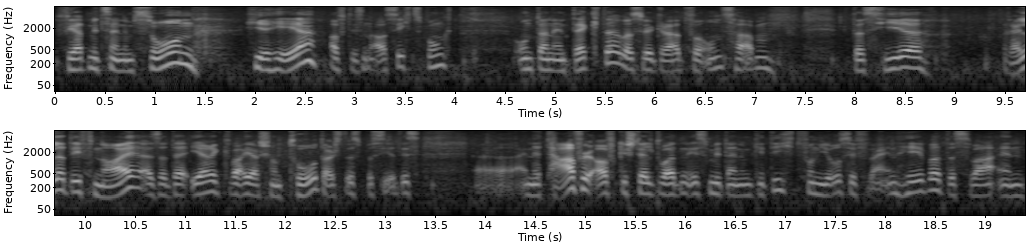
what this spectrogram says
fährt mit seinem Sohn hierher auf diesen Aussichtspunkt und dann entdeckt er, was wir gerade vor uns haben, dass hier relativ neu, also der Erik war ja schon tot, als das passiert ist, äh, eine Tafel aufgestellt worden ist mit einem Gedicht von Josef Weinheber. Das war ein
